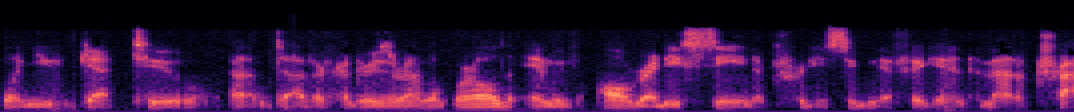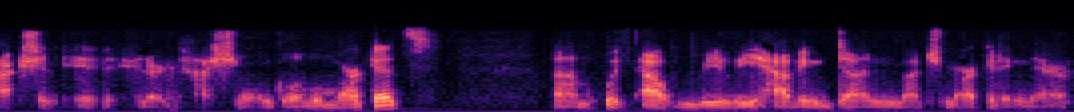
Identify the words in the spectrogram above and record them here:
when you get to um, to other countries around the world. And we've already seen a pretty significant amount of traction in international and global markets um, without really having done much marketing there.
